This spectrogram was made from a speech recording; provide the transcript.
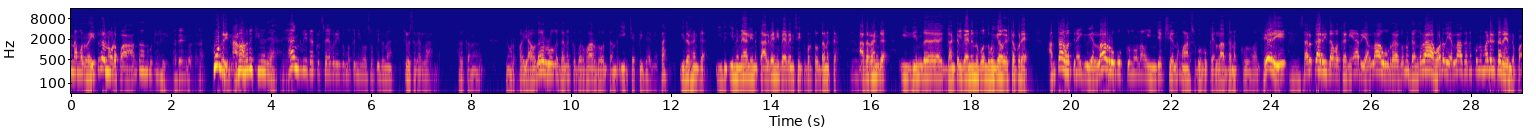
ನಮ್ಮ ರೈತರ ನೋಡಪ್ಪ ಅಂತ ಅಂದ್ಬಿಟ್ರಿ. ಹ್ಞೂ ರೀ ನಾನು ಅದನ್ನ ಕೇಳಿದೆ. ಹೆಂಗೆ ರೀ ಡಾಕ್ಟರ್ ಸಾಹೇಬ್ರಿ ಇದು ಮತ್ತು ನೀವು ಸ್ವಲ್ಪ ಇದನ್ನ ತಿಳಿಸ್ರಲ್ಲ ಅಂದೆ. ಅದಕ್ಕೆ ಅಂದ ನೋಡಪ್ಪ ಯಾವುದೋ ರೋಗ ದನಕ್ಕೆ ಬರಬಾರ್ದು ಅಂತಂದ್ರೆ ಈಗ ಚಪ್ಪಿ ಬ್ಯಾನೆ ಆತ ಇದ್ರ ಹಂಗೆ ಇದು ಇನ್ನು ಮ್ಯಾಲಿನ ಕಾಲ್ವೇನಿ ಬೇವೇನಿ ಸಹಿತ ಬರ್ತಾವ ದನಕ್ಕೆ. ಅದರ ಹಂಗೆ ಈಗಿಂದ ಗಂಟಲು ಬ್ಯಾನಿನೂ ಬಂದು ಹೋಗ್ಯಾವ ಎಷ್ಟೋ ಕಡೆ. ಅಂಥ ಹೊತ್ತಿನಾಗ ಇವು ಎಲ್ಲ ರೋಗಕ್ಕೂ ನಾವು ಇಂಜೆಕ್ಷನ್ ಮಾಡಿಸ್ಕೋಬೇಕು ಎಲ್ಲ ದನಕ್ಕೂ ಅಂಥೇಳಿ ಸರ್ಕಾರಿ ದವಾಖಾನಿಯಾರು ಎಲ್ಲ ಊರಾಗೂ ಡಂಗ್ರ ಹೊಡೆದು ಎಲ್ಲ ದನಕ್ಕೂ ಮಾಡಿರ್ತಾರೆ ಏನ್ರಪ್ಪ.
